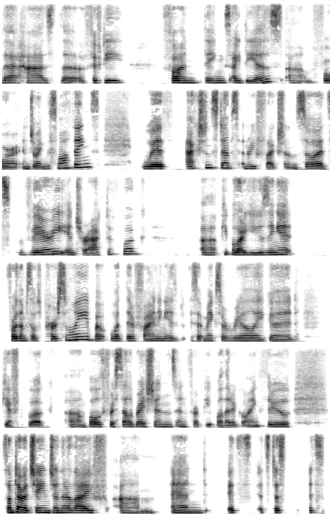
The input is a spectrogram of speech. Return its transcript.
that has the 50 fun things, ideas um, for enjoying the small things with action steps and reflections. So it's very interactive book. Uh, people are using it for themselves personally, but what they're finding is, is it makes a really good gift book, um, both for celebrations and for people that are going through some type of change in their life. Um, and it's it's just it's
